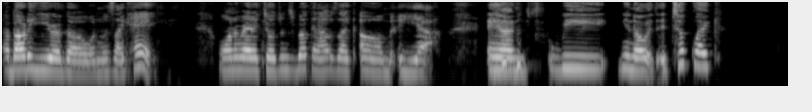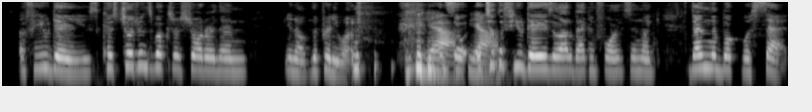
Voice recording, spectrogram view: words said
about a year ago and was like, "Hey, want to write a children's book?" And I was like, "Um, yeah." And we, you know, it, it took like a few days because children's books are shorter than you know the pretty one yeah so yeah. it took a few days a lot of back and forths and like then the book was set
